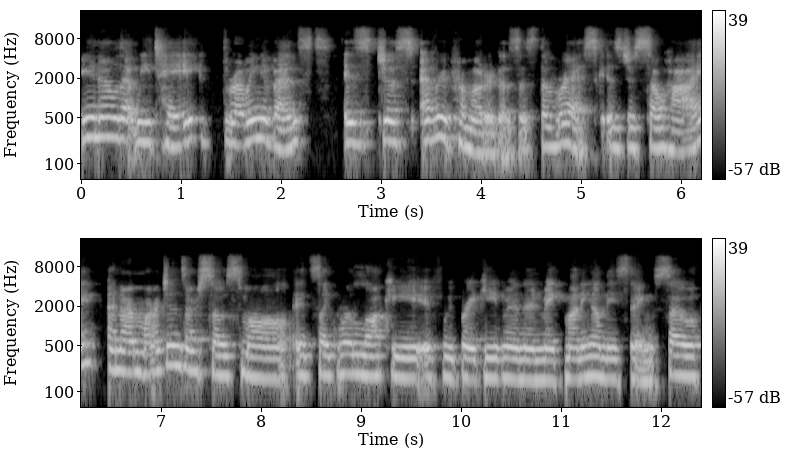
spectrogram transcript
you know, that we take throwing events is just every promoter does this. The risk is just so high and our margins are so small. It's like we're lucky if we break even and make money on these things. So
